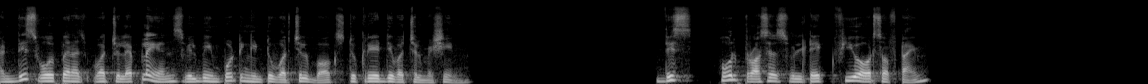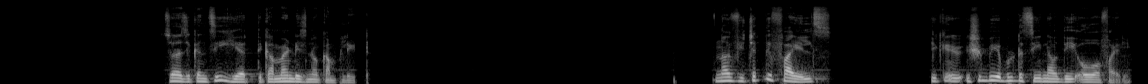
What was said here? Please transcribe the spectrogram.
and this open virtual appliance will be importing into VirtualBox to create the virtual machine. This whole process will take few hours of time. So as you can see here, the command is now complete. Now if you check the files, you, can, you should be able to see now the OVA file.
